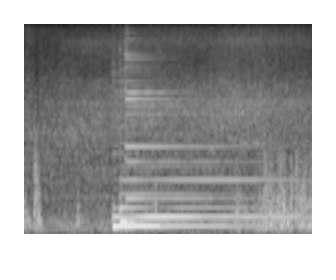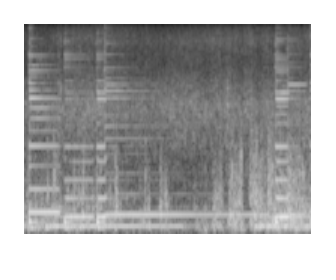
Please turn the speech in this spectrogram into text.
Thank you.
